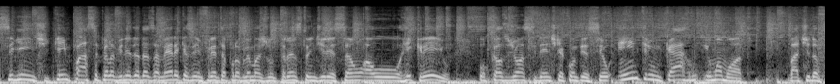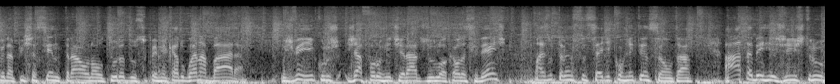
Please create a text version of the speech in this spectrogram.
Seguinte, quem passa pela Avenida das Américas enfrenta problemas no trânsito em direção ao recreio por causa de um acidente que aconteceu entre um carro e uma moto. Batida foi na pista central, na altura do supermercado Guanabara. Os veículos já foram retirados do local do acidente, mas o trânsito segue com retenção, tá? Há também registro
